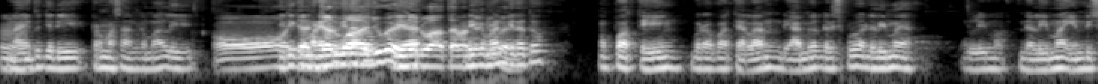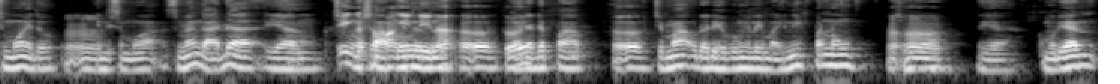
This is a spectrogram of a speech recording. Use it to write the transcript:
Nah Hmm. itu jadi permasalahan kembali. Oh, Jadi ja- kemarin jadwal kita tuh- juga ya, iya, jadwal talent jadi kemarin juga kita ya? tuh ngepoting berapa talent diambil dari 10 ada 5 ya? Lima. Ada 5 indie semua itu. Mm-mm. indie semua. Sebenarnya nggak ada yang Cing, nggak sepang heeh, tuh. Nggak ada depap Heeh, cuma udah dihubungi 5 ini penuh heeh. semua. Ya kemudian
